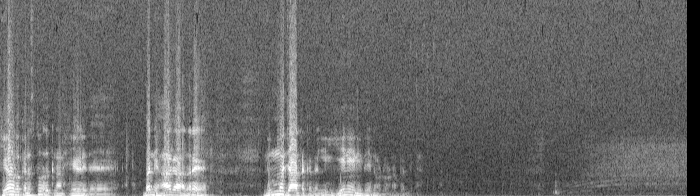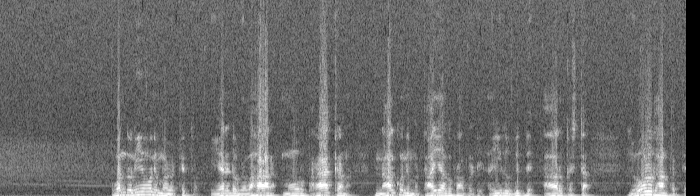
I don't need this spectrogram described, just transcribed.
ಹೇಳಬೇಕನ್ನಿಸ್ತು, ಅದಕ್ಕೆ ನಾನು ಹೇಳಿದೆ. ಬನ್ನಿ, ಹಾಗಾದರೆ ನಿಮ್ಮ ಜಾತಕದಲ್ಲಿ ಏನೇನಿದೆ ನೋಡೋಣ, ಬನ್ನಿ. ಒಂದು, ನೀವು ನಿಮ್ಮ ವ್ಯಕ್ತಿತ್ವ. ಎರಡು ವ್ಯವಹಾರ, ಮೂರು ಪರಾಕ್ರಮ, ನಾಲ್ಕು ನಿಮ್ಮ ತಾಯಿ ಹಾಗೂ ಪ್ರಾಪರ್ಟಿ, ಐದು ವಿದ್ಯೆ, ಆರು ಕಷ್ಟ, ಏಳು ದಾಂಪತ್ಯ,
